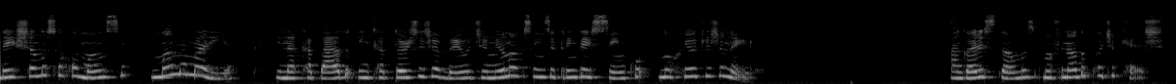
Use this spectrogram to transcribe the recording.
deixando seu romance Mana Maria, inacabado em 14 de abril de 1935, no Rio de Janeiro. Agora estamos no final do podcast.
